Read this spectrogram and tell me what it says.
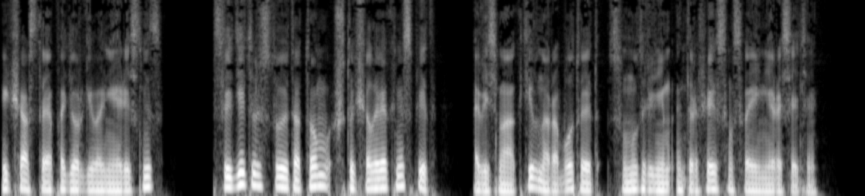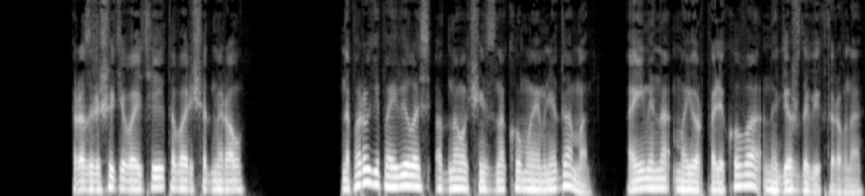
и частое подергивание ресниц свидетельствуют о том, что человек не спит, а весьма активно работает с внутренним интерфейсом своей нейросети. «Разрешите войти, товарищ адмирал?» На пороге появилась одна очень знакомая мне дама, а именно майор Полякова Надежда Викторовна.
